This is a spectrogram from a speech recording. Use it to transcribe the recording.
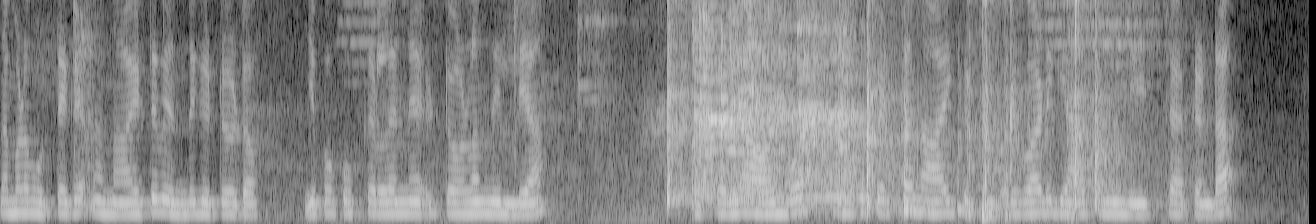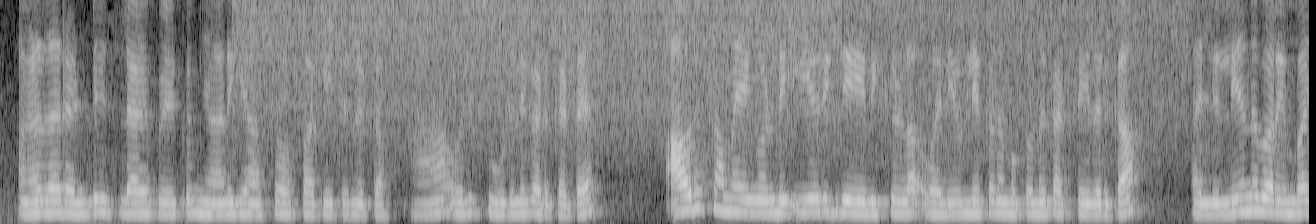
നമ്മുടെ മുട്ടയ്ക്ക് നന്നായിട്ട് വെന്ത് കിട്ടും കേട്ടോ ഇനിയിപ്പോൾ കുക്കറിൽ തന്നെ ഇട്ടോളന്നില്ല. കുക്കറിലാവുമ്പോൾ നമുക്ക് പെട്ടെന്നായി കിട്ടും. ഒരുപാട് ഗ്യാസ് ഒന്നും വേസ്റ്റ് ആക്കണ്ട. അങ്ങനെ അതാ രണ്ട് വിസിലായപ്പോഴേക്കും ഞാൻ ഗ്യാസ് ഓഫാക്കിയിട്ടുണ്ട് കേട്ടോ ആ ഒരു ചൂടിൽ കിടക്കട്ടെ. ആ ഒരു സമയം കൊണ്ട് ഈ ഒരു ഗ്രേവിക്കുള്ള വലിയുള്ളിയൊക്കെ നമുക്കൊന്ന് കട്ട് ചെയ്തെടുക്കാം. വലിയുള്ളി എന്ന് പറയുമ്പോൾ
